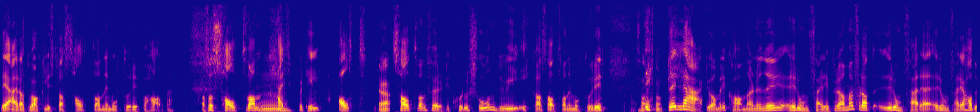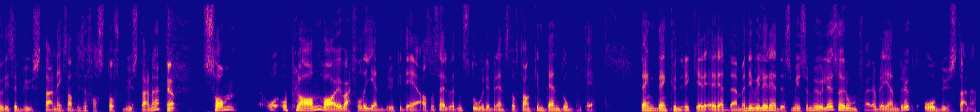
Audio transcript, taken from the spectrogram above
det er at du har ikke lyst til å ha saltvann i motorer på havet. Altså saltvann Mm. herper til alt. Ja. Saltvann fører til korrosjon. Du vil ikke ha saltvann i motorer. Dette lærte jo amerikanerne under romferjeprogrammet. For at romferje hadde jo disse boosterne, ikke sant? disse faststoffboosterne. Som, og, og planen var jo i hvert fall å gjenbruke det. Altså selve den store brennstofftanken, den dumpet de. Den, den kunne de ikke redde. Men de ville redde så mye som mulig, så romferja ble gjenbrukt, og boosterne.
